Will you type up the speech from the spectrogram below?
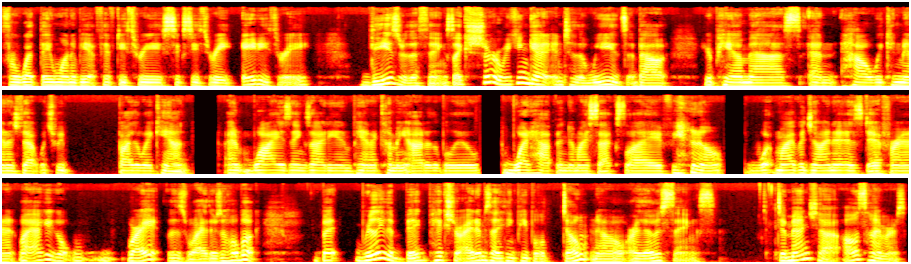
for what they want to be at 53, 63, 83. These are the things. Like, sure, we can get into the weeds about your PMS and how we can manage that, which we, by the way, can. And why is anxiety and panic coming out of the blue? What happened to my sex life? You know, what my vagina is different. Well, I could go, right? This is why there's a whole book. But really, the big picture items I think people don't know are those things dementia, Alzheimer's,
